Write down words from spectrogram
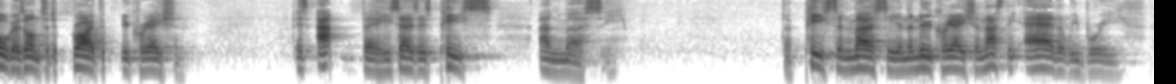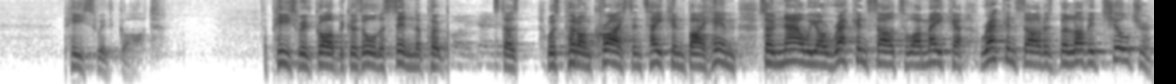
Paul goes on to describe the new creation. Its atmosphere, he says, is peace and mercy peace and mercy in the new creation. That's the air that we breathe. Peace with God. The peace with God because all the sin that put God against us was put on Christ and taken by Him. So now we are reconciled to our Maker, reconciled as beloved children.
